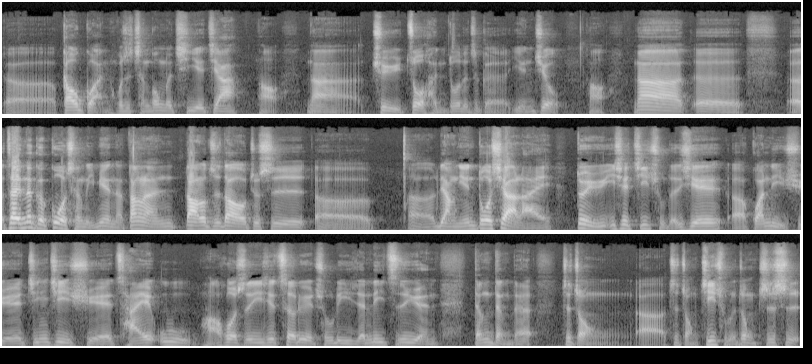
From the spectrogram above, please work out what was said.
呃高管或是成功的企业家，好，那去做很多的这个研究，好，那呃呃，在那个过程里面呢，当然大家都知道，就是呃。呃，两年多下来，对于一些基础的一些呃管理学、经济学、财务哈，或是一些策略处理、人力资源等等的这种呃这种基础的这种知识，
